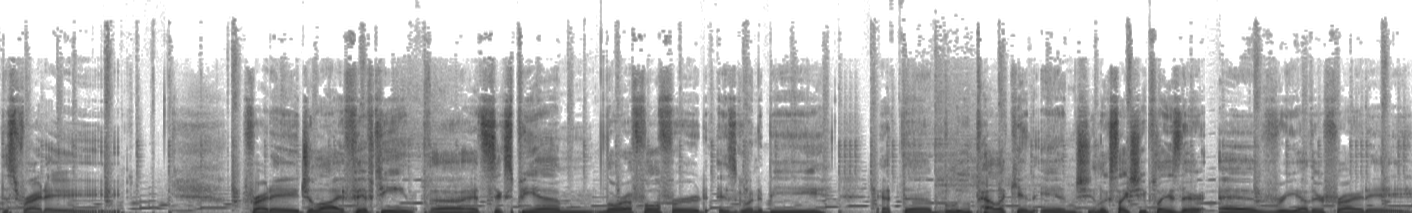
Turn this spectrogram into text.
this Friday. Friday, July 15th uh, at 6 p.m., Laura Fulford is going to be at the Blue Pelican Inn. She looks like she plays there every other Friday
